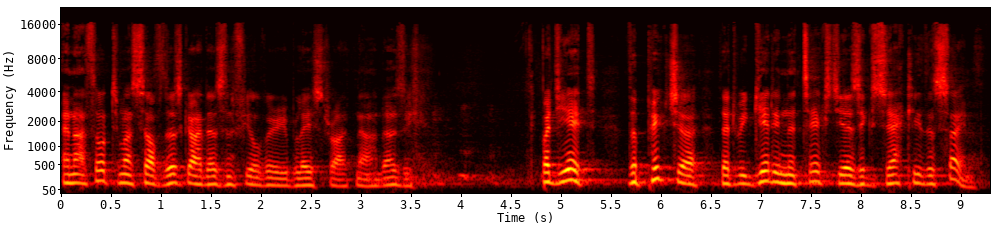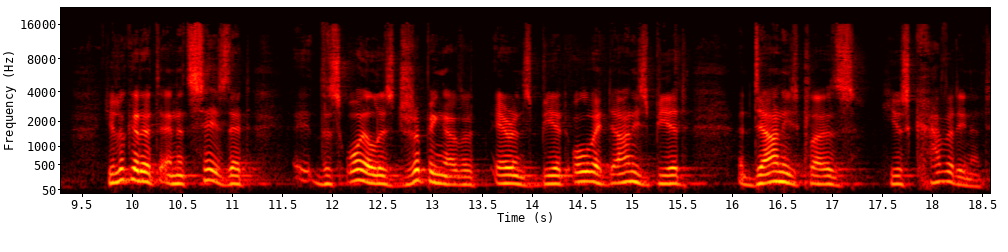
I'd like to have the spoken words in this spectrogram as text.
And I thought to myself, this guy doesn't feel very blessed right now, does he? But yet, the picture that we get in the text here is exactly the same. You look at it, and it says that eh, this oil is dripping over Aaron's beard, all the way down his beard, down his clothes. He was covered in it.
